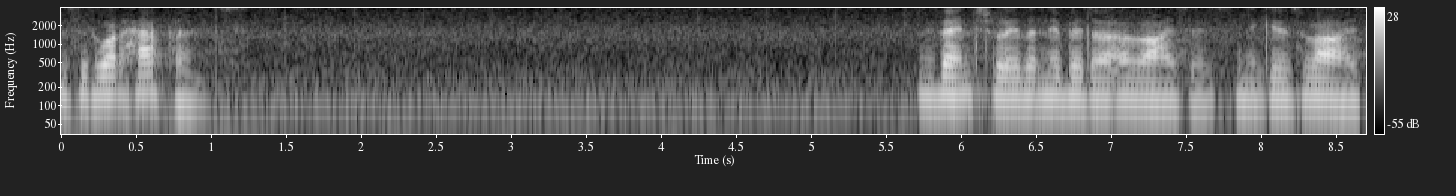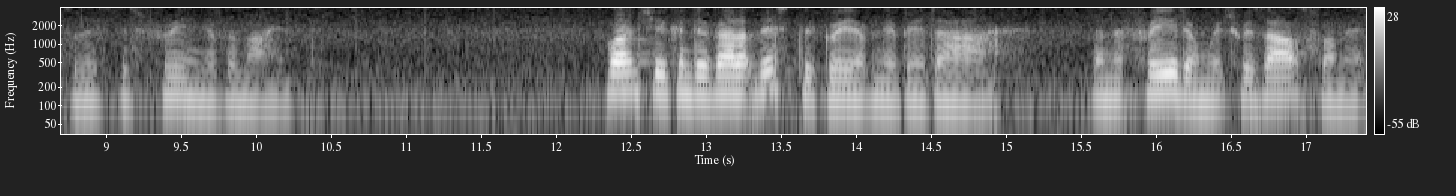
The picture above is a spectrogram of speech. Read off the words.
This is what happens. Eventually the nibbida arises and it gives rise to this, this freeing of the mind. Once you can develop this degree of nibbida and the freedom which results from it,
